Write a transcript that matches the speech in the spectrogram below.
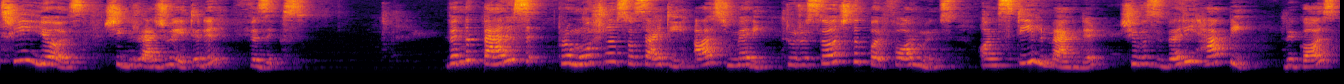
three years, she graduated in physics. When the Paris Promotional Society asked Mary to research the performance on steel magnet, she was very happy because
